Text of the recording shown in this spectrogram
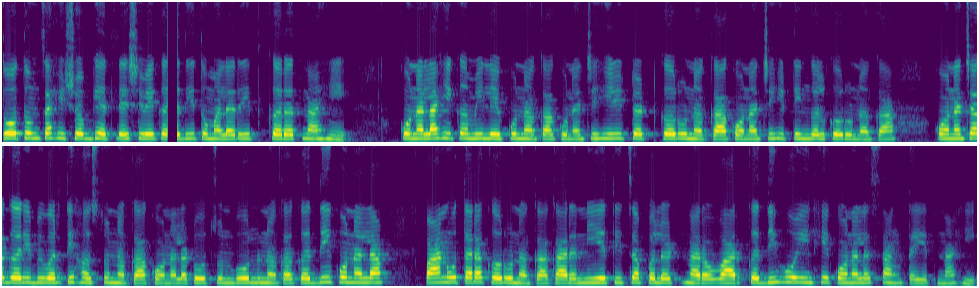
तो तुमचा हिशोब घेतल्याशिवाय कधी तुम्हाला रीत करत नाही. कोणालाही कमी लेखू नका. कोणाचीही टट करू नका. कोणाचीही टिंगल करू नका. कोणाच्या गरिबीवरती हसू नका कोणाला टोचून बोलू नका कधी कोणाला पान उतारा करू नका कारण नियतीचा पलटणारा वार कधी होईल हे कोणाला सांगता येत नाही.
